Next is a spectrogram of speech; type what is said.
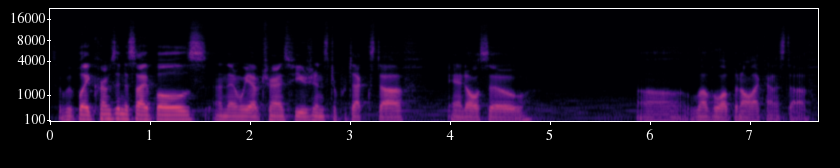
So if we play Crimson Disciples, and then we have transfusions to protect stuff, and also uh, level up and all that kind of stuff.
